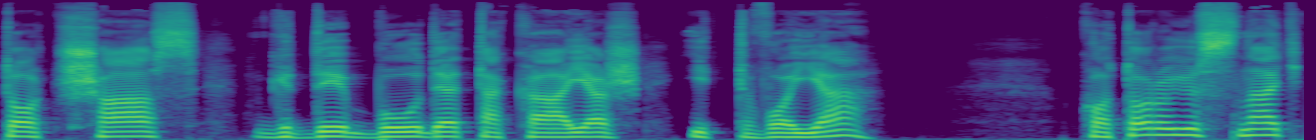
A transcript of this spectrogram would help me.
то час, гди буде такая ж і твоя, которую снать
